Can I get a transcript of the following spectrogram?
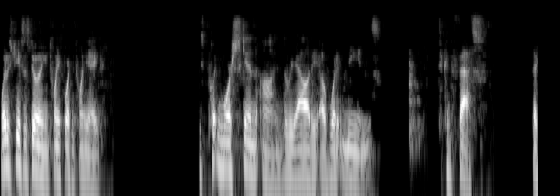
What is Jesus doing in 24 through 28? He's putting more skin on the reality of what it means to confess that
